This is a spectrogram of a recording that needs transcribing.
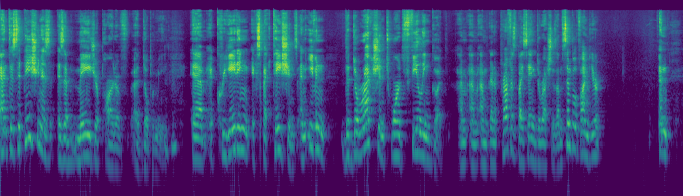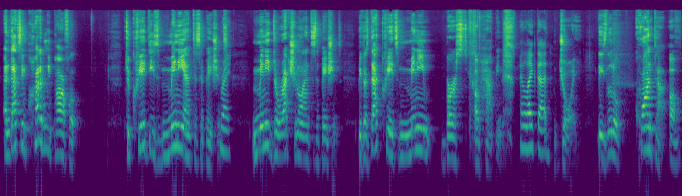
anticipation is, is a major part of uh, dopamine. Mm-hmm. Um, uh, creating expectations and even the direction towards feeling good. I'm, I'm, I'm going to preface by saying directions. I'm simplifying here. And, and that's incredibly powerful to create these mini anticipations, right. mini directional anticipations, because that creates many bursts of happiness. I like that. Joy. These little quanta of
